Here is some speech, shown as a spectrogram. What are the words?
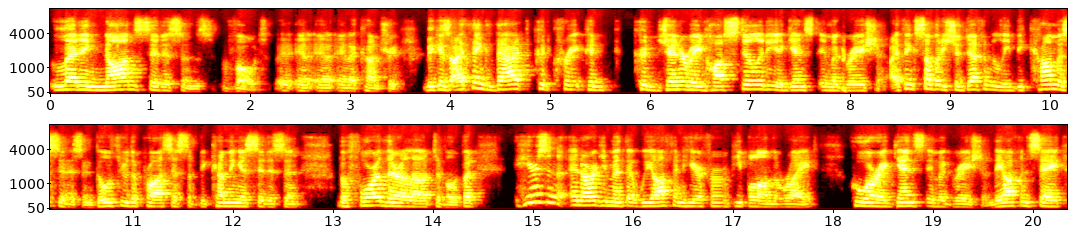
letting non-citizens vote in, in, in, a country because i think that could create could could generate hostility against immigration i think somebody should definitely become a citizen go through the process of becoming a citizen before they're allowed to vote but here's an, an argument that we often hear from people on the right who are against immigration. They often say,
